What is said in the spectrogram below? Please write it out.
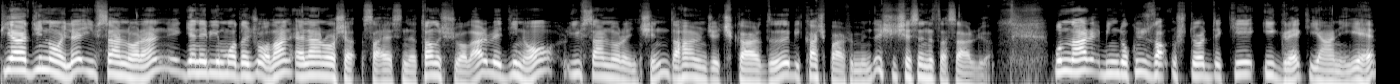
Pierre Dino ile Yves Saint Laurent gene bir modacı olan Ellen Rocha sayesinde tanışıyorlar ve Dino Yves Saint Laurent için daha önce çıkardığı birkaç parfümünde şişesini tasarlıyor. Bunlar 1964'deki Y yani Y,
